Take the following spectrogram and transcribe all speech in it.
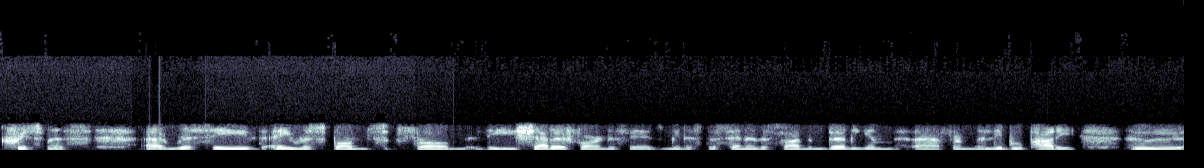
Christmas, uh, received a response from the Shadow Foreign Affairs Minister, Senator Simon Birmingham uh, from the Liberal Party, who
